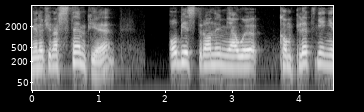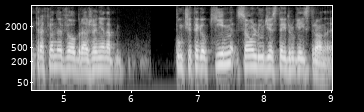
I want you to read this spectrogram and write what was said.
Mianowicie na wstępie obie strony miały kompletnie nietrafione wyobrażenia na punkcie tego, kim są ludzie z tej drugiej strony.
